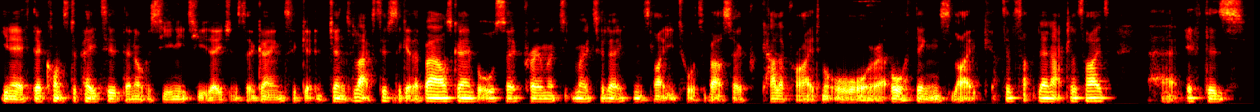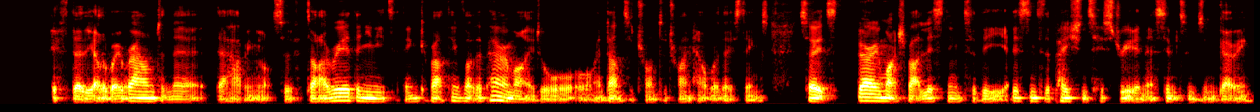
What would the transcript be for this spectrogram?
you know, if they're constipated, then obviously you need to use agents that are going to get gentle laxatives to get the bowels going, but also pro-motility agents like you talked about, so prucalopride or or things like linaclotide. Uh, if there's if they're the other way around and they're they're having lots of diarrhea, then you need to think about things like the loperamide or, or ondansetron to try and help with those things. So it's very much about listening to the listening to the patient's history and their symptoms and going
